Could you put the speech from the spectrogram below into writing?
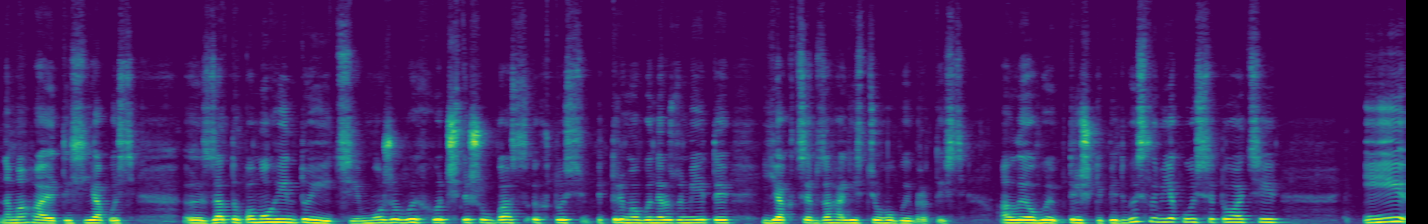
намагаєтесь якось е, за допомогою інтуїції. Може, ви хочете, щоб вас хтось підтримав, ви не розумієте, як це взагалі з цього вибратись. Але ви трішки підвисли в якоїсь ситуації і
